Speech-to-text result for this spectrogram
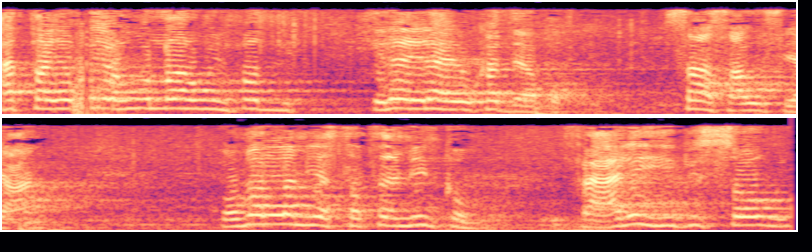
xataa yuqniyahum allahu min fadli ilaa ilaahay uu ka deeqo saasaa u fiican. Waman lam yastatic minkum facalayhi bisawmi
